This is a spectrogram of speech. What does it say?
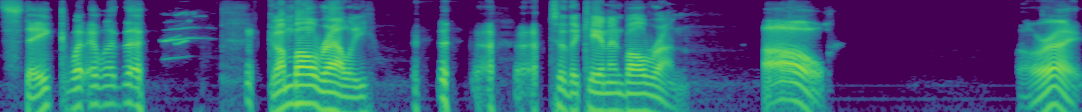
steak? What what the Gumball Rally to the Cannonball Run. Oh. All right.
